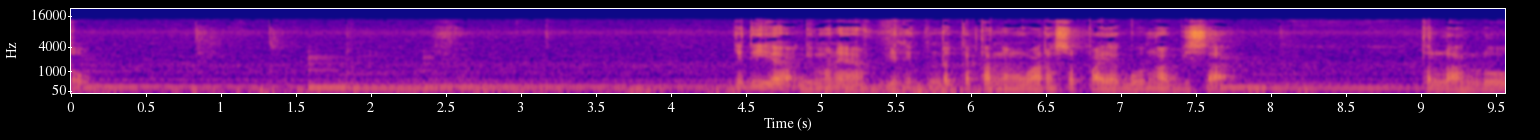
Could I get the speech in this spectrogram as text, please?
Tuh. Jadi ya gimana ya ini pendekatan yang waras supaya gua nggak bisa terlalu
